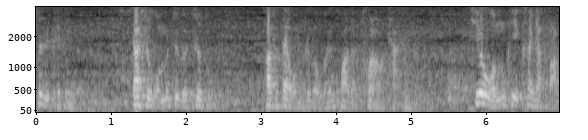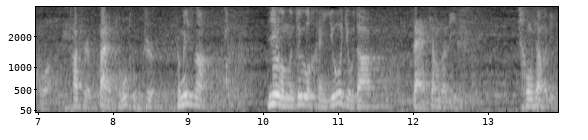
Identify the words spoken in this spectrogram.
这是肯定的。但是我们这个制度，它是在我们这个文化的土壤产生的。其实我们可以看一下法国，它是半总统制，什么意思呢？因为我们都有很悠久的宰相的历史、丞相的历史，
